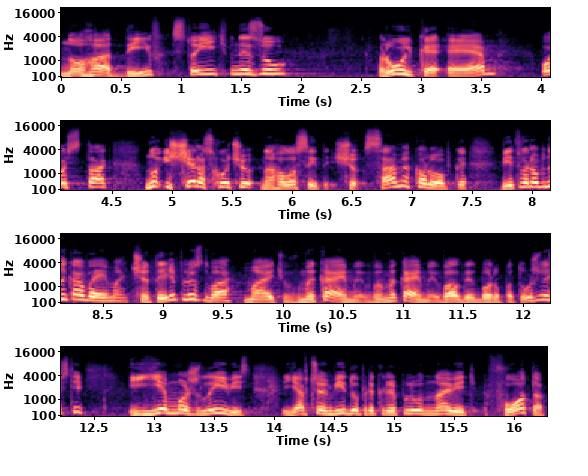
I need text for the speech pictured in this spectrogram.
Нога див стоїть внизу, руль КМ. Ось так. Ну і ще раз хочу наголосити, що саме коробки від виробника Вейма 4 плюс 2 мають вмикаємий, вимикаємий вал відбору потужності, і є можливість, я в цьому відео прикріплю навіть фото,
